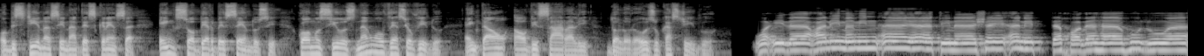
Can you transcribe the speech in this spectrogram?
obstina-se na descrença, ensoberbecendo-se, como se os não houvesse ouvido. Então alviçara-lhe doloroso castigo. وإذا علم من آياتنا شيئا اتخذها هزوا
